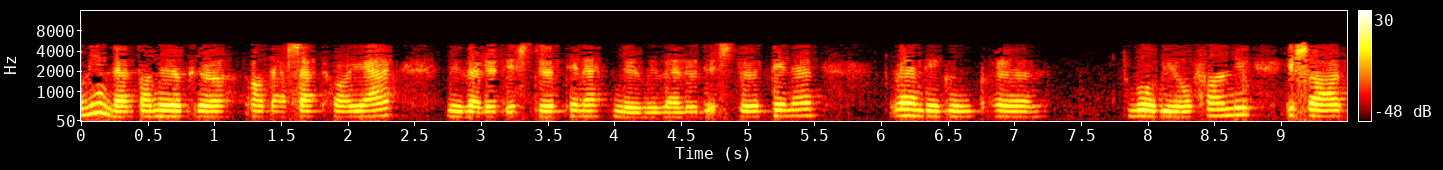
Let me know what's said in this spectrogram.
A Mindent a nőkről adását hallják, művelődés történet, nőművelődés történet. Vendégünk Bóbió Fanni, és a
